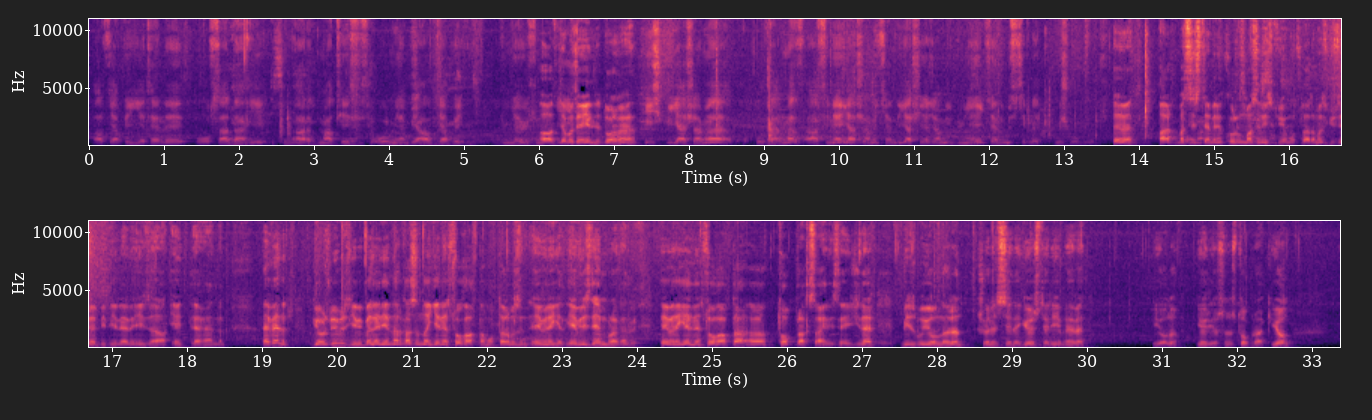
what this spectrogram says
Altyapı yeterli olsa dahi arıtma tesisi olmayan bir altyapı dünya üstünde Altyapı değildir. Doğru mu efendim? hiçbir yaşamı kurtarmaz. Aksine yaşamı kendi yaşayacağımız dünyayı kendimiz kirletmiş oluyoruz. Evet. Artma sisteminin kurulmasını istiyor muhtarımız. Güzel bir dilleri izah etti efendim. Efendim gördüğümüz gibi belediyenin arkasından gelen sokakta muhtarımızın evine geldik. Eviniz değil mi burası efendim? Evine gelen sokakta e, toprak sayın izleyiciler. Biz bu yolların şöyle size de göstereyim. Evet. Yolu görüyorsunuz. Toprak yol.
